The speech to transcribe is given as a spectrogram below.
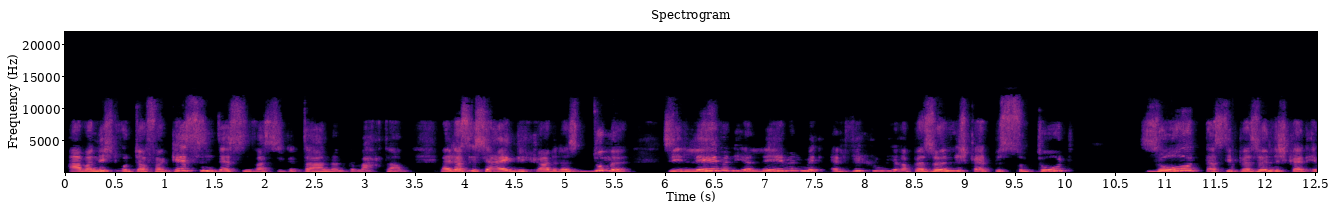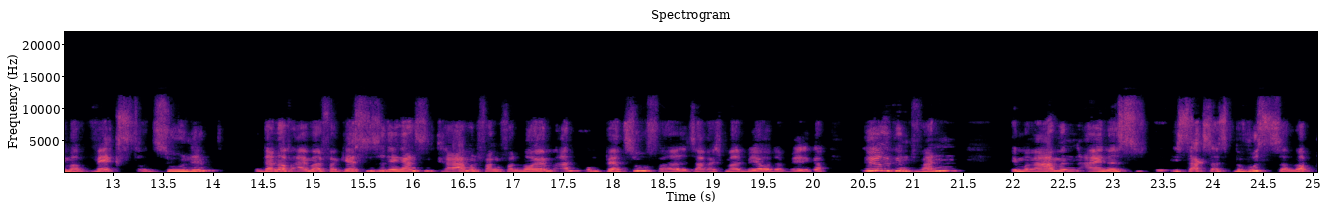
aber nicht unter Vergessen dessen, was Sie getan und gemacht haben. Weil das ist ja eigentlich gerade das Dumme. Sie leben ihr Leben mit Entwicklung ihrer Persönlichkeit bis zum Tod so, dass die Persönlichkeit immer wächst und zunimmt. Und dann auf einmal vergessen sie den ganzen Kram und fangen von neuem an, um per Zufall, sage ich mal mehr oder weniger, irgendwann im Rahmen eines, ich sag's als bewusst salopp,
